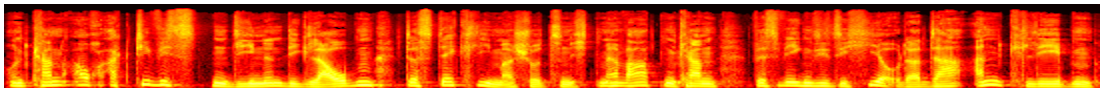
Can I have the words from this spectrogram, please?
und kann auch Aktivisten dienen, die glauben, dass der Klimaschutz nicht mehr warten kann, weswegen sie sich hier oder da ankleben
